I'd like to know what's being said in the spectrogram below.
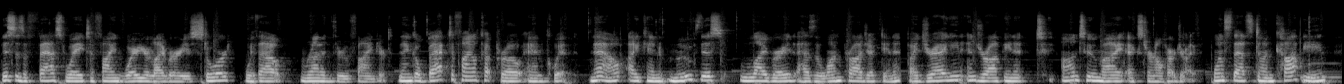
This is a fast way to find where your library is stored without running through Finder. Then go back to Final Cut Pro and quit. Now I can move this library that has the one project in it by dragging and dropping it onto my external hard drive. Once that's done copying,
